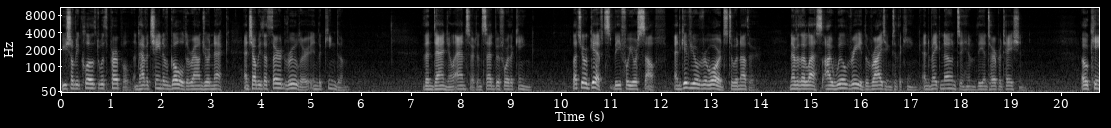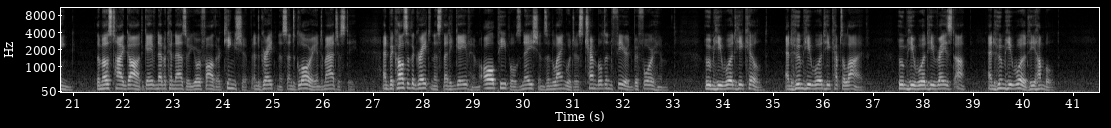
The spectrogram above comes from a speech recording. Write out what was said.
You shall be clothed with purple, and have a chain of gold around your neck, and shall be the third ruler in the kingdom. Then Daniel answered and said before the king, Let your gifts be for yourself, and give your rewards to another. Nevertheless, I will read the writing to the king, and make known to him the interpretation. O king, the Most High God gave Nebuchadnezzar your father kingship, and greatness, and glory, and majesty. And because of the greatness that he gave him, all peoples, nations, and languages trembled and feared before him. Whom he would he killed, and whom he would he kept alive. Whom he would he raised up, and whom he would he humbled.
